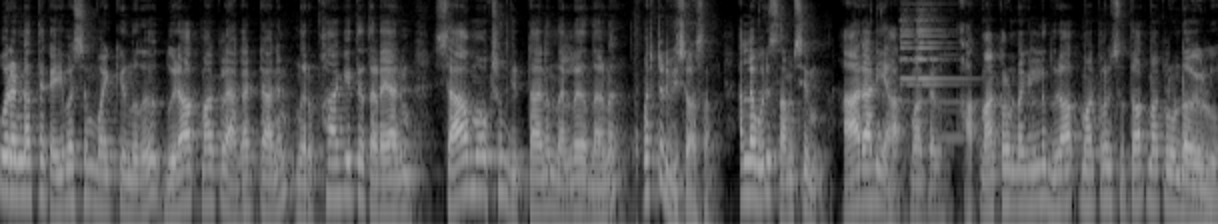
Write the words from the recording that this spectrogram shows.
ഒരെണ്ണത്തെ കൈവശം വയ്ക്കുന്നത് ദുരാത്മാക്കളെ അകറ്റാനും നിർഭാഗ്യത്തെ തടയാനും ശാവമോക്ഷം കിട്ടാനും നല്ലതെന്നാണ് മറ്റൊരു വിശ്വാസം. അല്ല ഒരു സംശയം. ആരാണ് ഈ ആത്മാക്കൾ? ആത്മാക്കളുണ്ടെങ്കിലും ദുരാത്മാക്കളും ശുദ്ധാത്മാക്കളും ഉണ്ടാവുകയുള്ളൂ.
